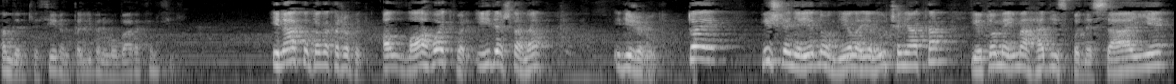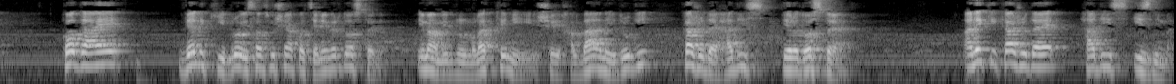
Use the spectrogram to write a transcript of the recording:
Hamdan kathiran tajiban mubarakan fi. I nakon toga kaže opet Allahu ekber. I ide šta na? I diže ruke. To je mišljenje jednog dijela jeli, učenjaka i o tome ima hadis kod Nesaije koga je veliki broj islamskih učenjaka ocjenio vjerodostojno. Imam Ibn Mulakin i Šejh Albani i drugi kažu da je hadis vjerodostojan. A neki kažu da je hadis izniman.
